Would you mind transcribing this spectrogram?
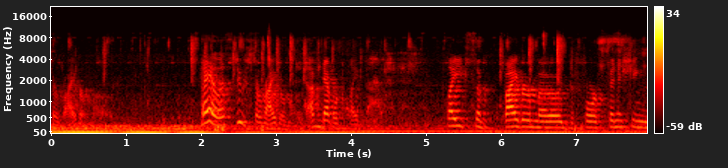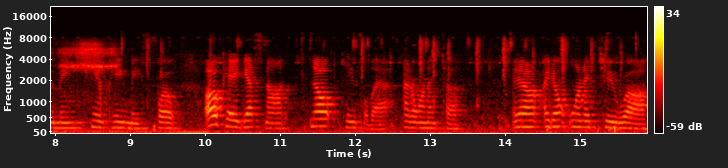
survivor mode? Hey, let's do survivor mode. I've never played that. Play survivor mode before finishing the main campaign may spoil. Okay, guess not. Nope, cancel that. I don't want it to. I don't. I don't want it to. uh...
